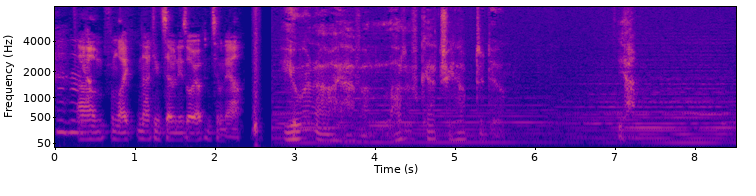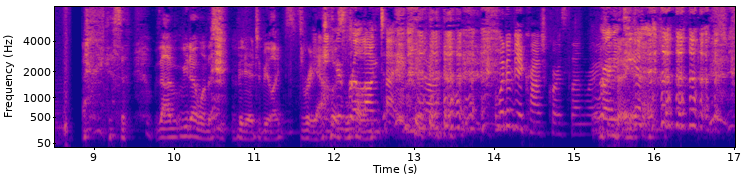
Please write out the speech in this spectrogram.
Mhm. um, from like 1970s all the way up until now. You and I have a lot of catching up to do. Yeah. We don't want this video to be like three hours Here for a long. long time. It wouldn't be a crash course then, right? right. Yeah.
